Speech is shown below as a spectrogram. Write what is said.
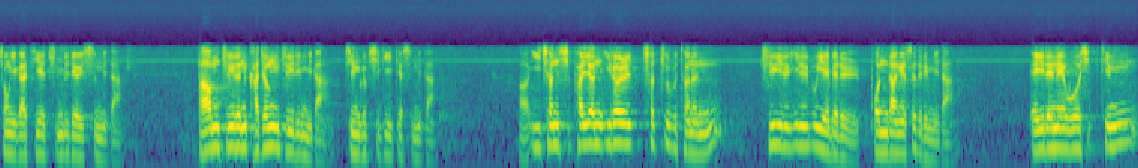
종이가 뒤에 준비되어 있습니다. 다음 주일은 가정 주일입니다. 진급식이 있겠습니다. 어, 2018년 1월 첫 주부터는 주일 일부 예배를 본당에서 드립니다. 에이렌의 워십팀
